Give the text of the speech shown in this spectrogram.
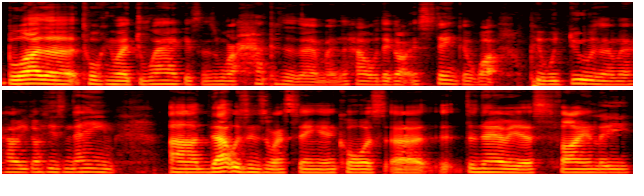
brother talking about dragons and what happened to them and how they got extinct and what people would do with them and how he got his name. Uh, that was interesting, and of course, uh, Daenerys finally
